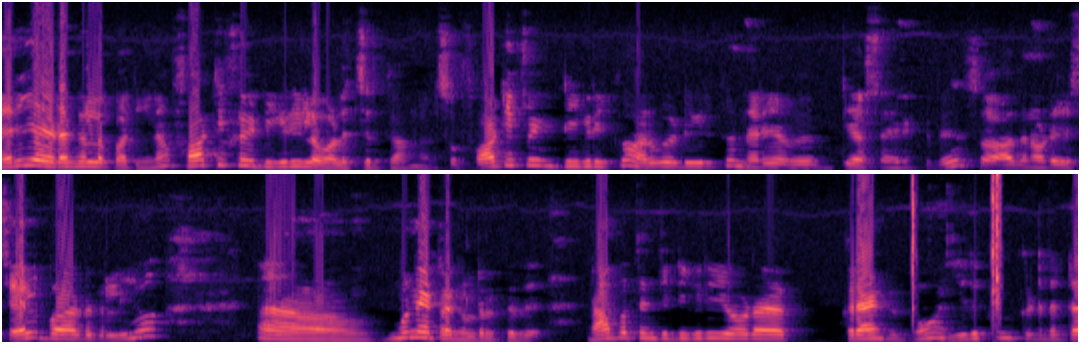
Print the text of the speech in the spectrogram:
நிறைய இடங்களில் பார்த்தீங்கன்னா ஃபார்ட்டி ஃபைவ் டிகிரியில் வளைச்சிருக்காங்க. ஸோ ஃபார்ட்டி ஃபைவ் டிகிரிக்கும் அறுபது டிகிரிக்கும் நிறைய வித்தியாசம் இருக்குது. ஸோ அதனுடைய செயல்பாடுகள்லையும் முன்னேற்றங்கள் இருக்குது. நாற்பத்தஞ்சு டிகிரியோட கிராங்குக்கும் இதுக்கும் கிட்டத்தட்ட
